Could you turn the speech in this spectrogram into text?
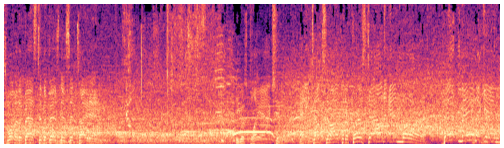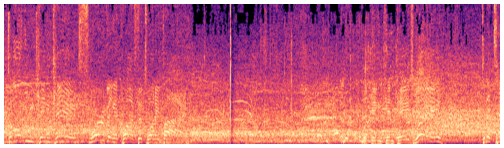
is one of the best in the business at tight end. He goes play action, and he dumps it off for the first down and more. That man again, Dalton Kincaid, swerving across the 25. Looking Kincaid's way to the 10.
